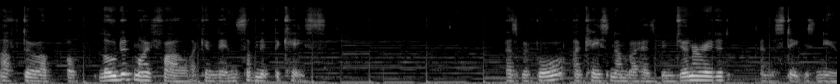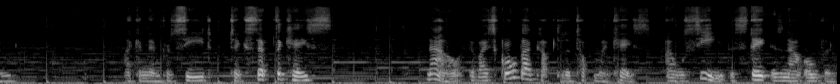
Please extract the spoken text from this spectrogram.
After I've uploaded my file, I can then submit the case. As before, a case number has been generated and the state is new. I can then proceed to accept the case. Now, if I scroll back up to the top of my case, I will see the state is now open.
